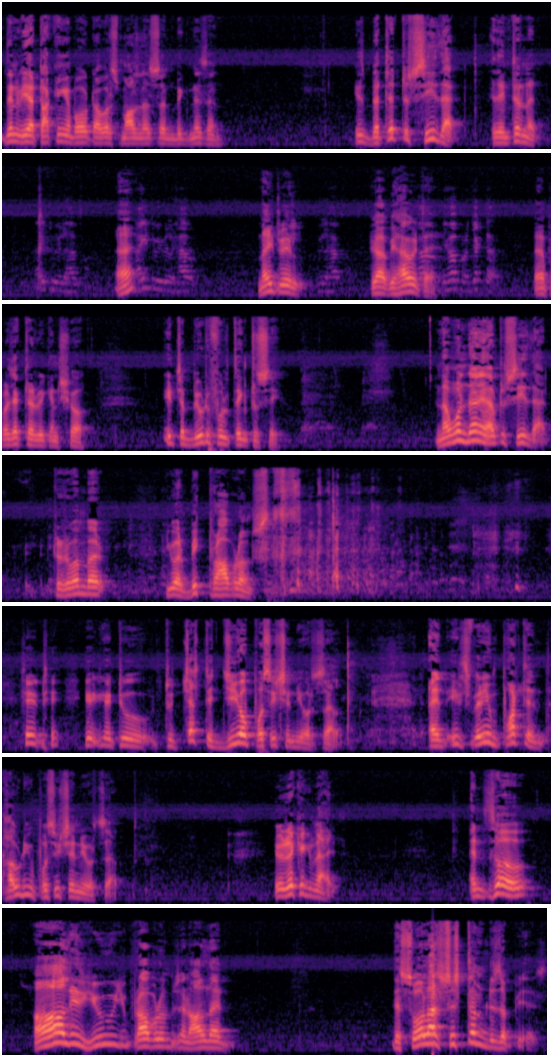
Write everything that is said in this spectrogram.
Then we are talking about our smallness and bigness and it's better to see that in the internet. Night will have Eh? some. Night we will have. Night will, We will have. yeah, we have it. We have, we have projector. A projector we can show. It's a beautiful thing to see. Now and then you have to see that, to remember your big problems. to, to just geo-position yourself. And it's very important, how do you position yourself? You recognize. And so, all these huge problems and all that, the solar system disappears.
